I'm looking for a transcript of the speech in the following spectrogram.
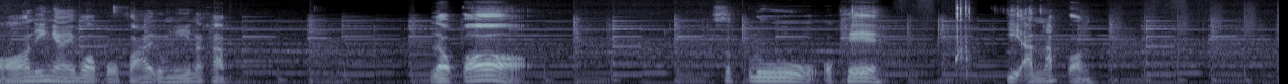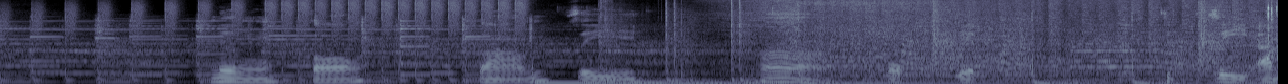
๋อ นี่ไง wall profile ตรงนี้นะครับ แล้วก็สกรูโอเค กี่อันนับก่อนหนึ่งสองสามสี่ ห้าหกเจ็ดสิบสี่อัน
